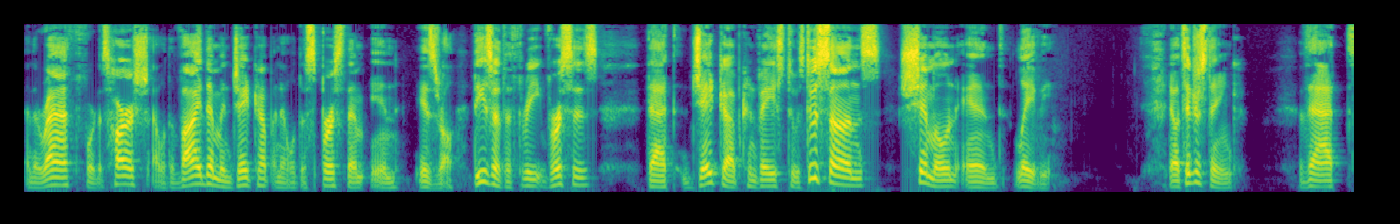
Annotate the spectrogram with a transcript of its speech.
and the wrath, for it is harsh. I will divide them in Jacob, and I will disperse them in Israel. These are the three verses that Jacob conveys to his two sons, Shimon and Levi. Now it's interesting that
